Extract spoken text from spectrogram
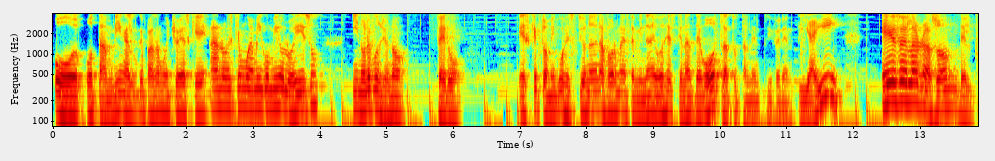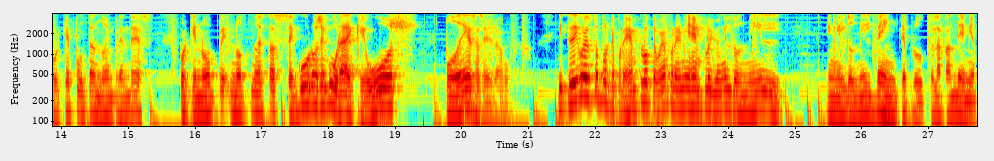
O, o, también algo que pasa mucho es que, ah, no, es que un amigo mío lo hizo y no le funcionó, pero es que tu amigo gestiona de una forma determinada y vos gestionas de otra totalmente diferente. Y ahí, esa es la razón del por qué putas no emprendes, porque no, no, no estás seguro segura de que vos podés hacer la jugada. Y te digo esto porque, por ejemplo, te voy a poner mi ejemplo, yo en el 2000 en el 2020, producto de la pandemia,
